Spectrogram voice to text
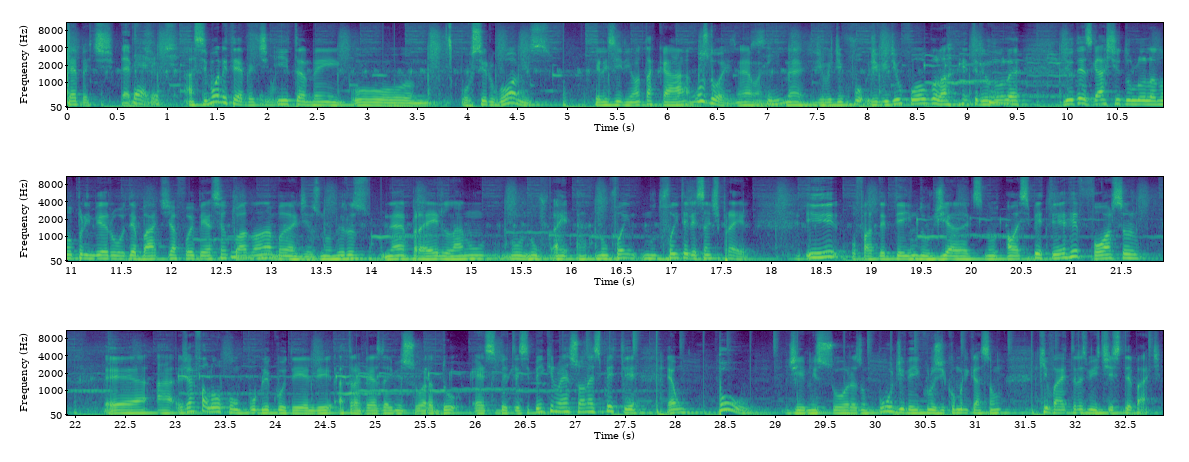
Tebet. Tebet. A Simone Tebet Simone. e também o, o Ciro Gomes, eles iriam atacar os dois, né? né? Dividir, dividir, o fogo lá entre o Lula e o desgaste do Lula no primeiro debate já foi bem acentuado lá na Band. Os números, né, para ele lá não, não, não, não, foi, não foi interessante para ele. E o fato dele ter ido um dia antes no, ao SBT reforça é, a, já falou com o público dele através da emissora do SBT, se bem que não é só na SBT, é um pool de emissoras, um pool de veículos de comunicação que vai transmitir esse debate.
